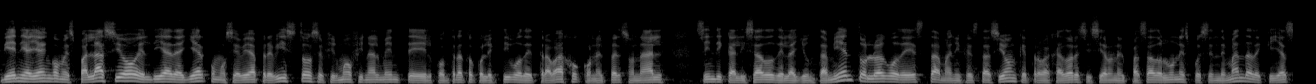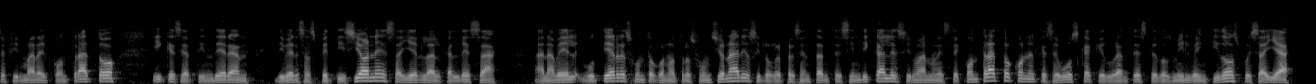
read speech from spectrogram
Bien, y allá en Gómez Palacio, el día de ayer, como se había previsto, se firmó finalmente el contrato colectivo de trabajo con el personal sindicalizado del ayuntamiento. Luego de esta manifestación que trabajadores hicieron el pasado lunes, pues en demanda de que ya se firmara el contrato y que se atendieran diversas peticiones. Ayer la alcaldesa Anabel Gutiérrez, junto con otros funcionarios y los representantes sindicales, firmaron este contrato con el que se busca que durante este 2022 pues haya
